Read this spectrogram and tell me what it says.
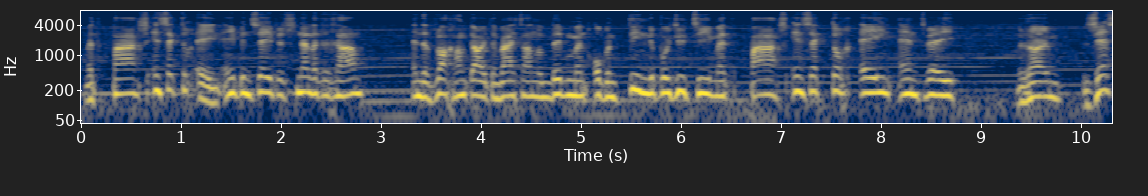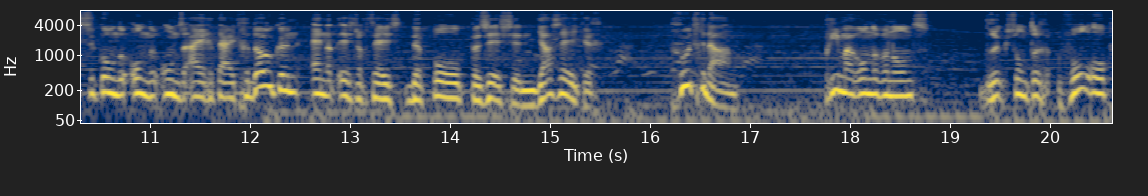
Met paars in sector 1 1,7 sneller gegaan. En de vlag hangt uit en wij staan op dit moment op een tiende positie met paars in sector 1 en 2 ruim 6 seconden onder onze eigen tijd gedoken. En dat is nog steeds de pole position. Jazeker. Goed gedaan. Prima ronde van ons. Druk stond er volop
